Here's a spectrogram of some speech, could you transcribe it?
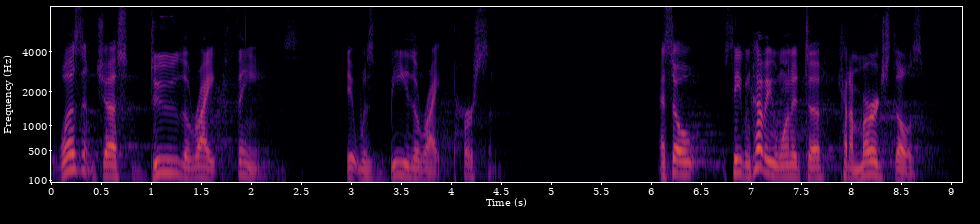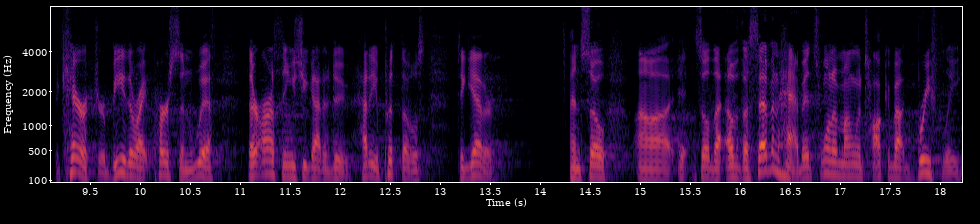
It wasn't just do the right things, it was be the right person. And so Stephen Covey wanted to kind of merge those the character, be the right person with, there are things you got to do. How do you put those together? And so, uh, so the, of the seven habits, one of them I'm going to talk about briefly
